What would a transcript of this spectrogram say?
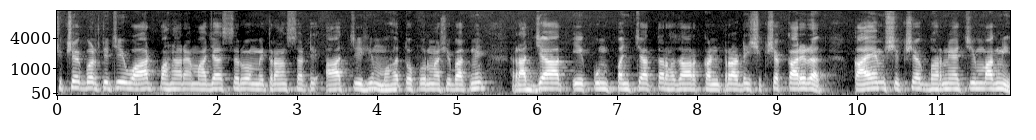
शिक्षक भरतीची वाट पाहणाऱ्या माझ्या सर्व मित्रांसाठी आजची ही महत्त्वपूर्ण अशी बातमी राज्यात एकूण पंच्याहत्तर हजार कंत्राटी शिक्षक कार्यरत कायम शिक्षक भरण्याची मागणी.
